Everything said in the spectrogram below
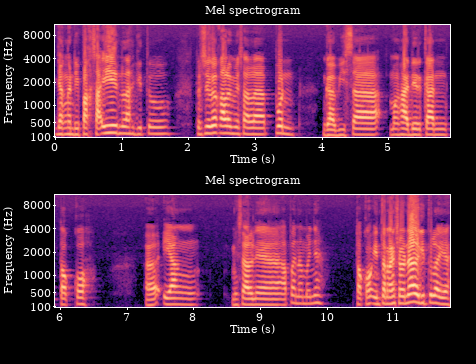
jangan dipaksain lah gitu. Terus juga kalau misalnya pun nggak bisa menghadirkan tokoh eh, yang misalnya apa namanya tokoh internasional gitulah ya.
